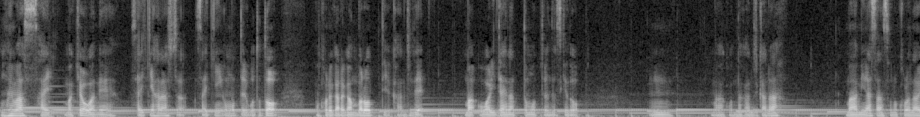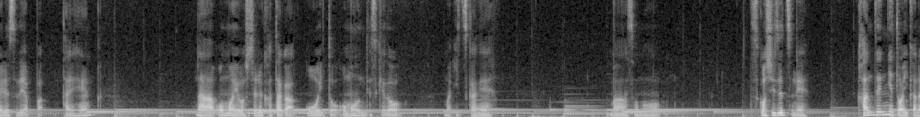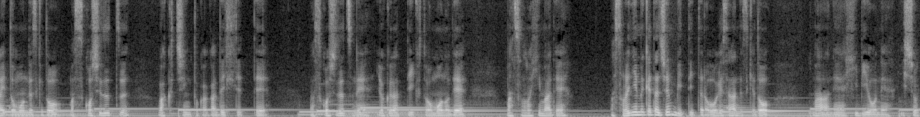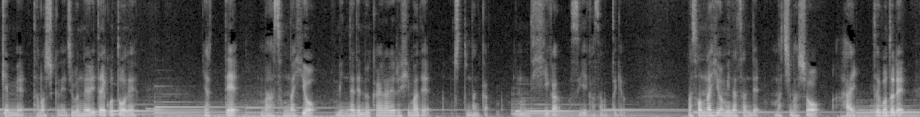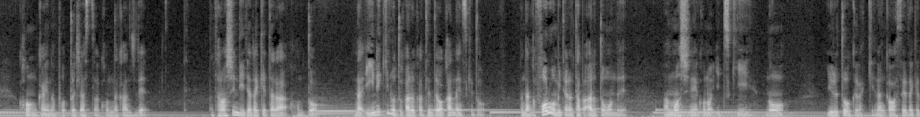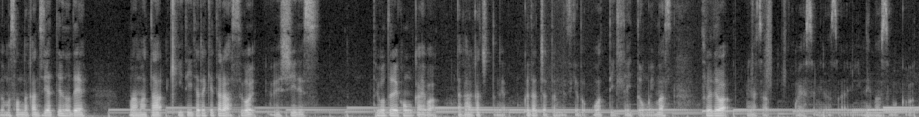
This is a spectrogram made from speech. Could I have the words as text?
思います。はい、まあ、今日はね最近話した最近思ってることと、これから頑張ろうっていう感じでまあ終わりたいなと思ってるんですけどうんまあこんな感じかな。まあ皆さんそのコロナウイルスでやっぱ大変な思いをしてる方が多いと思うんですけど、まあ、いつかねまあその少しずつね完全にとはいかないと思うんですけど、まあ、少しずつワクチンとかができてって、まあ、少しずつね良くなっていくと思うので、まあ、その日まで、まあ、それに向けた準備って言ったら大げさなんですけどまあね日々をね一生懸命楽しくね自分のやりたいことをねやってまあそんな日をみんなで迎えられる日までちょっとなんか、うん、日がすげえ重なったけど、まあ、そんな日を皆さんで待ちましょう。はいということで今回のポッドキャストはこんな感じで楽しんでいただけたら本当ないいね機能とかあるか全然わかんないんですけど、まあ、なんかフォローみたいなの多分あると思うんで、まあ、もしねこのいつきのゆるトークだっけ？なんか忘れたけど、まあ、そんな感じでやってるので、まあ、また聞いていただけたらすごい嬉しいです。ということで今回はなかなかちょっとね下っちゃったんですけど終わっていきたいと思います。それでは皆さんおやすみなさい。寝ます僕は。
